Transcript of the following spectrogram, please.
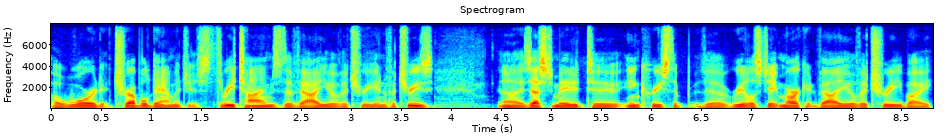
award treble damages, three times the value of a tree. And if a tree's uh, is estimated to increase the the real estate market value of a tree by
